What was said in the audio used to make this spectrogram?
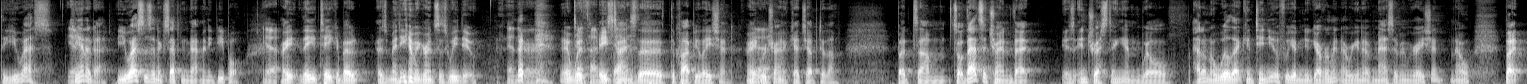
The U.S., Yeah. Canada. The U.S. isn't accepting that many people, yeah, right? They take about as many immigrants as we do, and they're and with times eight size. times the the population, right? Yeah. We're trying to catch up to them, but um, so that's a trend that is interesting, and will I don't know, will that continue if we get a new government? Are we going to have massive immigration? No, but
